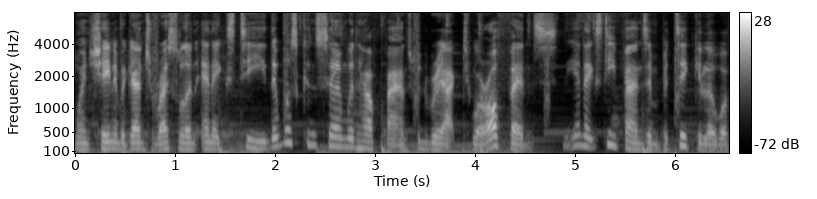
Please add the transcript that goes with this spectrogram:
When Shayna began to wrestle in NXT, there was concern with how fans would react to her offense. The NXT fans in particular were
